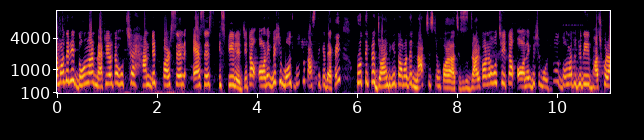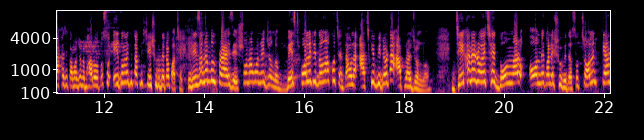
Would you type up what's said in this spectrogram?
আমাদের এই দোলনার ম্যাটেরিয়ালটা হচ্ছে হান্ড্রেড পার্সেন্ট এস এস স্টিলের যেটা অনেক বেশি মজবুত কাছ থেকে দেখাই প্রত্যেকটা জয়েন্ট কিন্তু আমাদের নাট সিস্টেম করা আছে। যার কারণে হচ্ছে এটা অনেক বেশি মজবুত। দোলনাটা যদি ভাজ করে রাখা যেত আমার জন্য ভালো হতো। সো এই দোলনা কিন্তু আপনি সেই সুবিধাটা পাচ্ছেন। রিজনেবল প্রাইসে সোনামনের জন্য বেস্ট কোয়ালিটি দোলনা খুঁজছেন, তাহলে আজকে ভিডিওটা আপনার জন্য। যেখানে রয়েছে দোলনার অনেক অনেক সুবিধা। সো চলেন কেন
